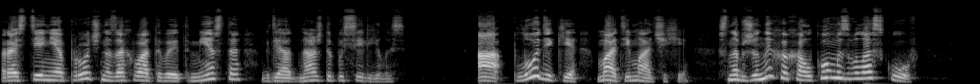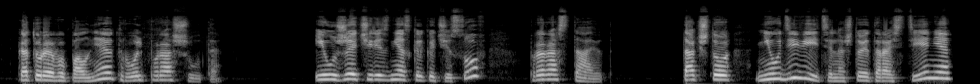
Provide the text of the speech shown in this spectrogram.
растение прочно захватывает место, где однажды поселилось. А плодики, мать и мачехи, снабжены хохолком из волосков, которые выполняют роль парашюта. И уже через несколько часов прорастают. Так что неудивительно, что это растение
